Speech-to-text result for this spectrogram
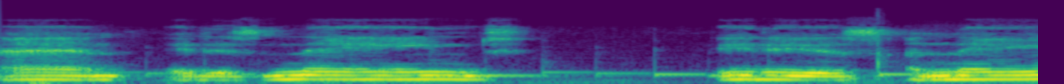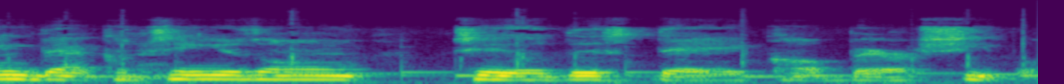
And it is named, it is a name that continues on till this day called Beersheba.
